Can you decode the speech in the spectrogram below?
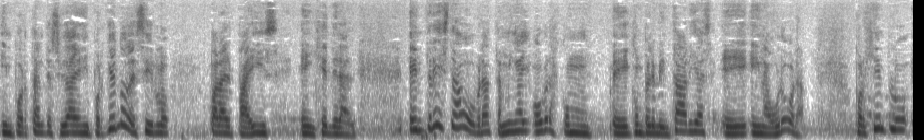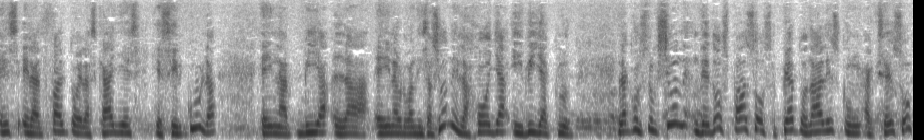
importantes ciudades y, por qué no decirlo, para el país en general. Entre esta obra también hay obras eh, complementarias eh, en Aurora. Por ejemplo, es el asfalto de las calles que circula en la vía, la, en la urbanización en La Joya y Villa Cruz. La construcción de dos pasos peatonales con acceso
